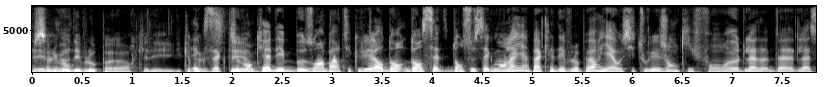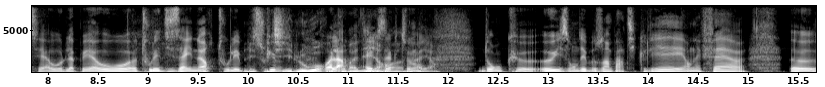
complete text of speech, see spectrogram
c'est le développeur qui a des, capacités. Exactement, euh, qui a des besoins particuliers. Alors, dans, dans, cette, dans ce segment-là, il n'y a pas que les développeurs, il y a aussi tous les gens qui font euh, de, la, de, la, CAO, de la PAO, tous les designers, tous les... Les outils lourds, voilà, on va dire. Exactement. Donc, euh, eux, ils ont des besoins particuliers et en effet, euh, euh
